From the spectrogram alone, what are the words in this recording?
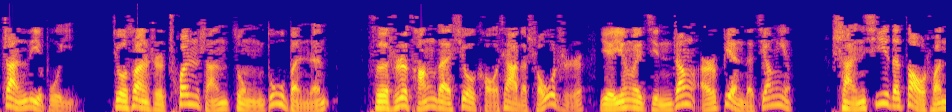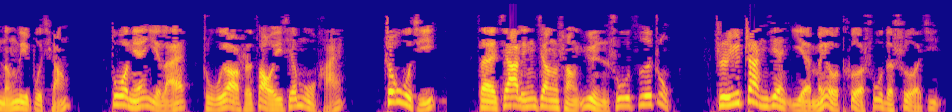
站立不已。就算是川陕总督本人，此时藏在袖口下的手指也因为紧张而变得僵硬。陕西的造船能力不强，多年以来主要是造一些木牌、舟楫，在嘉陵江上运输辎重。至于战舰，也没有特殊的设计，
